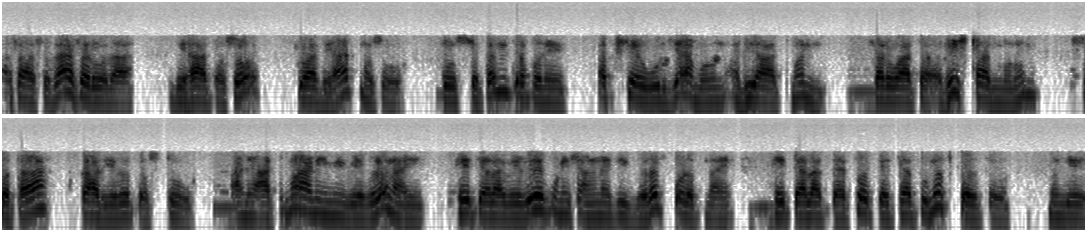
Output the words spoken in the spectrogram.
असा सदा सर्वदा देहात असो किंवा देहात नसो. तो स्वतंत्रपणे अक्षय ऊर्जा म्हणून अधिआत्मन सर्वाचा अधिष्ठान म्हणून स्वतः कार्यरत असतो. आणि आत्मा आणि मी वेगळं नाही हे त्याला वेगळे कोणी सांगण्याची गरज पडत नाही हे त्याला त्याच त्याच्यातूनच कळतं. म्हणजे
